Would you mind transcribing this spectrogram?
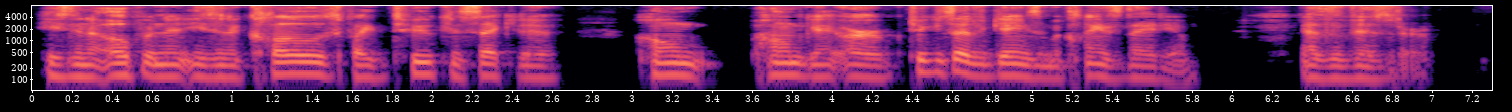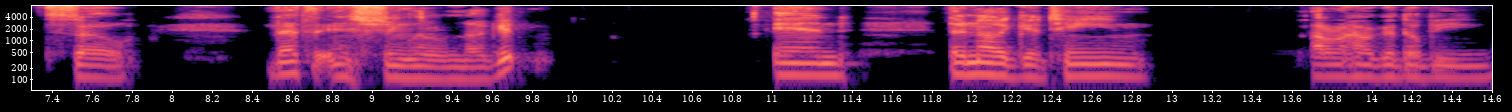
he's going to open it. He's going to close, play two consecutive home home game or two consecutive games at McLane Stadium as a visitor. So that's an interesting little nugget. And they're not a good team. I don't know how good they'll be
